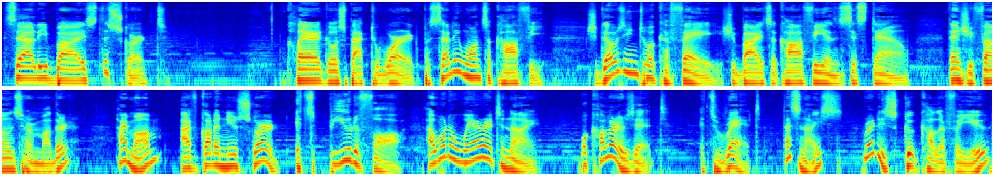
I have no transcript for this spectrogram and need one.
Sally buys the skirt. Claire goes back to work, but Sally wants a coffee. She goes into a cafe. She buys a coffee and sits down. Then she phones her mother. Hi, Mom. I've got a new skirt. It's beautiful. I want to wear it tonight. What color is it? It's red. That's nice. Red is good color for you,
